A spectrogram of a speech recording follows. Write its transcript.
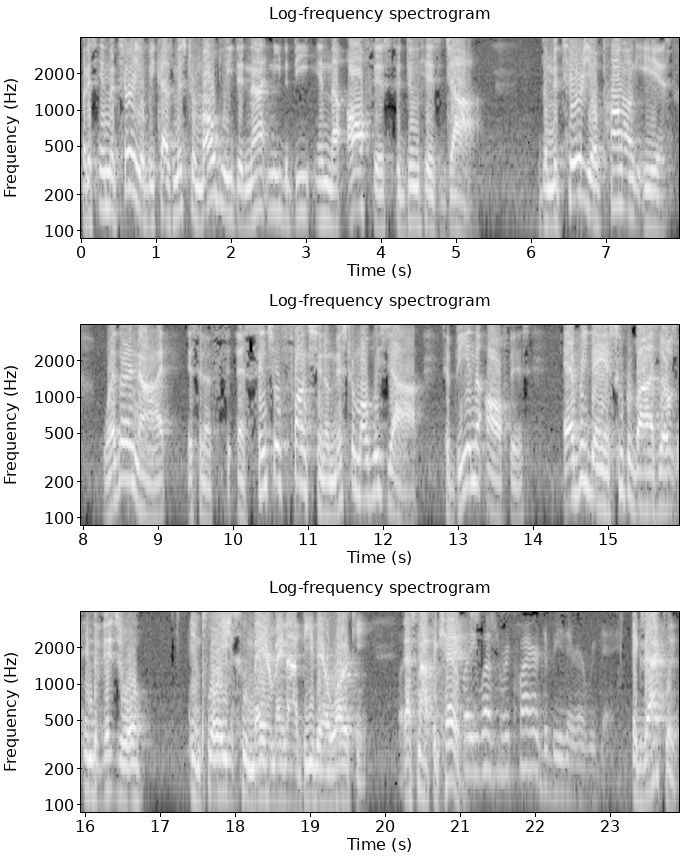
but it's immaterial because Mr. Mobley did not need to be in the office to do his job. The material prong is whether or not it's an essential function of Mr. Mobley's job to be in the office every day and supervise those individual employees who may or may not be there working. That's not the case. But he wasn't required to be there every day. Exactly.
